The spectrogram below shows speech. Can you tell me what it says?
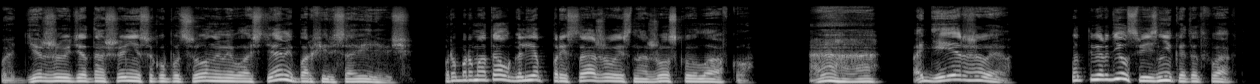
«Поддерживаете отношения с оккупационными властями, Порфирий Савельевич?» Пробормотал Глеб, присаживаясь на жесткую лавку. «Ага, поддерживаю», — подтвердил связник этот факт.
